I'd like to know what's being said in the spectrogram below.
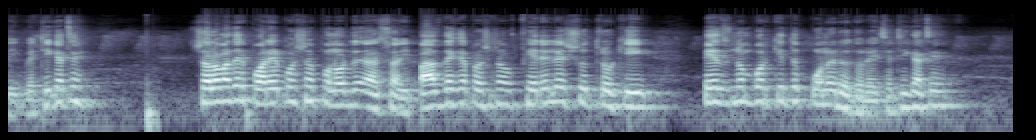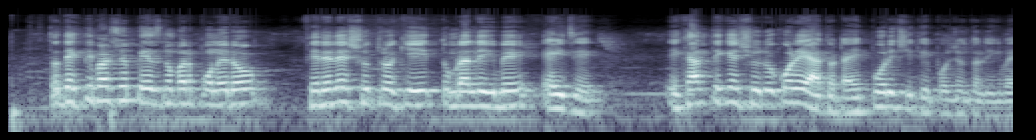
লিখবে, ঠিক আছে? চলো আমাদের পরের প্রশ্ন পনেরো সরি পাঁচ দেখার প্রশ্ন, ফেরেলের সূত্র কি? পেজ নম্বর কিন্তু পনেরোতে রয়েছে ঠিক আছে? তো দেখতে পাচ্ছ পেজ নম্বর পনেরো, ফেরেলের সূত্র কি? তোমরা লিখবে, এই যে, এখান থেকে শুরু করে এতটাই, পরিচিতি পর্যন্ত লিখবে।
